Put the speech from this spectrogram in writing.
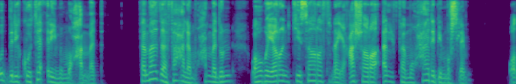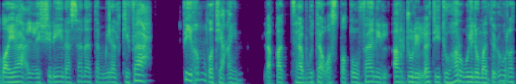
أدرك ثأري من محمد. فماذا فعل محمد وهو يرى انكسار اثني عشر ألف محارب مسلم؟ وضياع عشرين سنة من الكفاح في غمضة عين. لقد ثبت وسط طوفان الأرجل التي تهرول مذعورة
